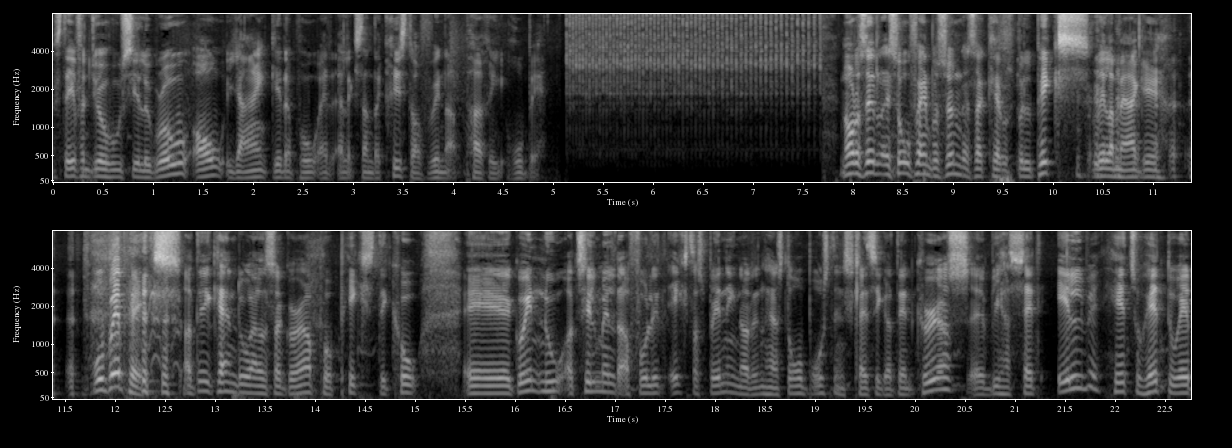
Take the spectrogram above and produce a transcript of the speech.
Stefan Johus siger Luke Rowe, og jeg gætter på, at Alexander Kristoff vinder Paris-Roubaix. Når du sætter dig i sofaen på søndag, så kan du spille Pix, vel at mærke Roubaix Pix, og det kan du altså gøre på pix.dk. Øh, gå ind nu og tilmeld dig og få lidt ekstra spænding, når den her store brostensklassiker den køres. Øh, vi har sat 11 head-to-head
